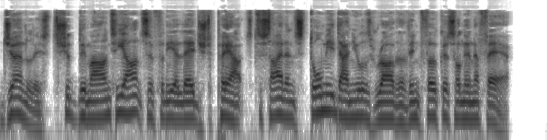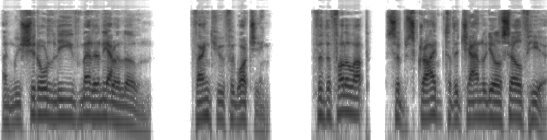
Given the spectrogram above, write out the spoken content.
Journalists should demand he answer for the alleged payouts to silence Stormy Daniels rather than focus on an affair. And we should all leave Melania alone. Thank you for watching. For the follow-up, Subscribe to the channel yourself here.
